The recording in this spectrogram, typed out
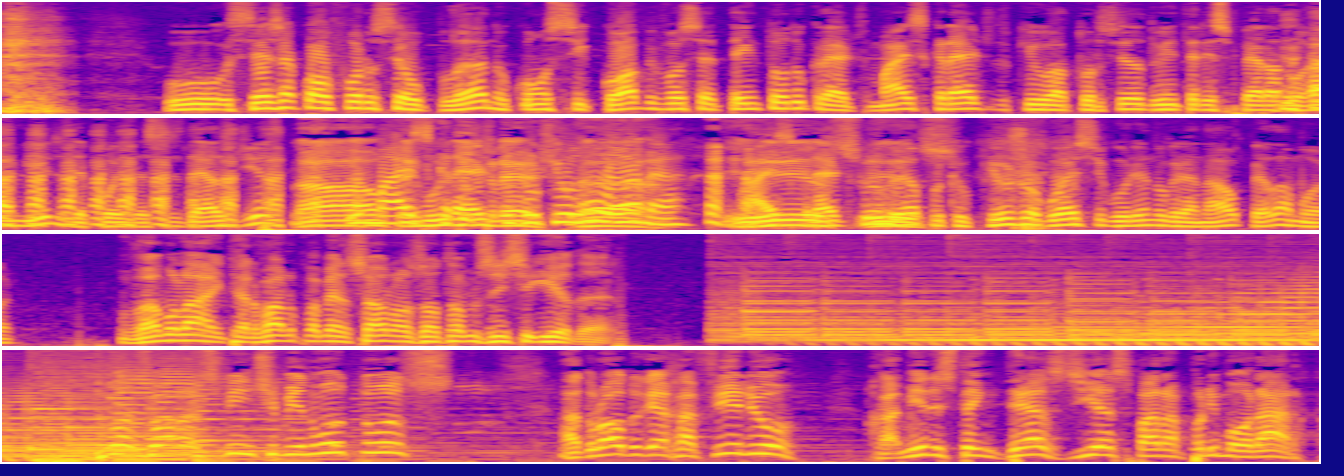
O, seja qual for o seu plano, com o Cicobi você tem todo o crédito. Mais crédito que a torcida do Inter espera do Ramires depois desses 10 dias. Não, e mais crédito, crédito, do que o Luan, é. né? Mais isso, crédito que o Luan, porque o que jogou esse guri no Granal, pelo amor. Vamos lá, intervalo comercial, nós voltamos em seguida. Duas horas 20 minutos. Adroaldo Guerra Filho, Ramires tem 10 dias para aprimorar.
